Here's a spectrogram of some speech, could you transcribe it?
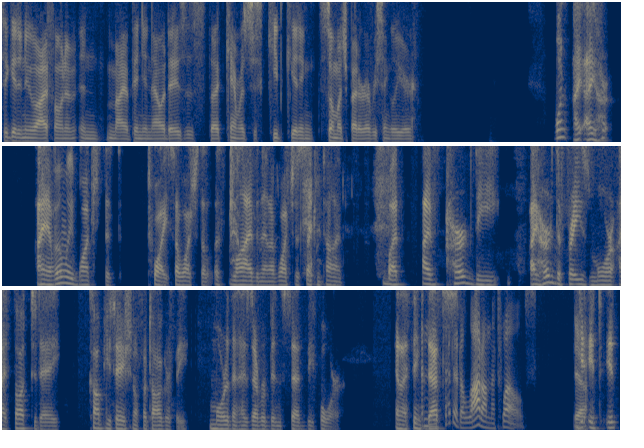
to get a new iPhone, in, in my opinion, nowadays is the cameras just keep getting so much better every single year. One, I, I heard, I have only watched it twice. I watched the uh, live and then I've watched a second time, but I've heard the, I heard the phrase more. I thought today, computational photography more than has ever been said before, and I think And that's said it a lot on the 12s. yeah. Yeah. it, it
